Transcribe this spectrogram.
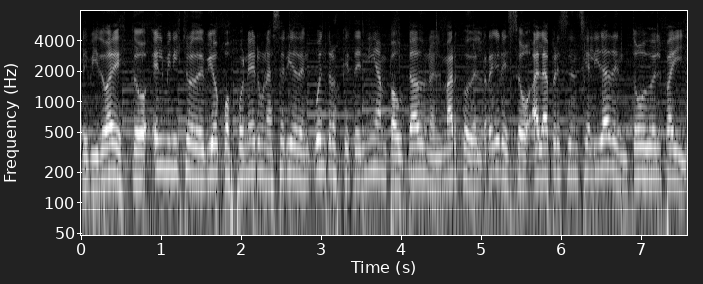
Debido a esto, el ministro debió posponer una serie de encuentros que tenían pautado en el marco del regreso a la presencialidad en todo el país.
